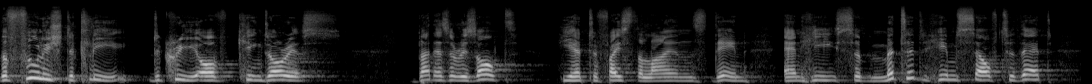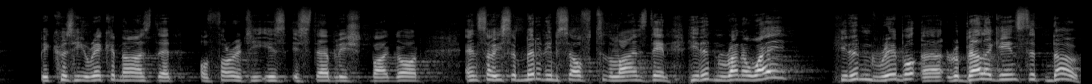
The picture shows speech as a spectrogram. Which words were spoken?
the foolish decree, decree of King Darius. But as a result, he had to face the lion's den, and he submitted himself to that because he recognized that authority is established by God. And so he submitted himself to the lion's den. He didn't run away. He didn't rebel, uh, rebel against it. No,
